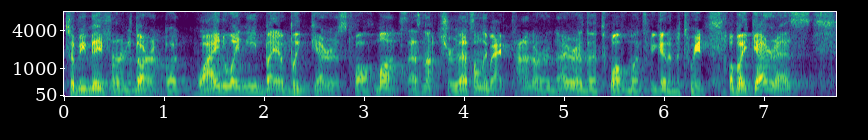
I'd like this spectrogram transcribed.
to be made for a Nadarim. But but why do I need by a Begeres 12 months? That's not true. That's only by Tana or Naira that 12 months we get in between. A Begeres,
